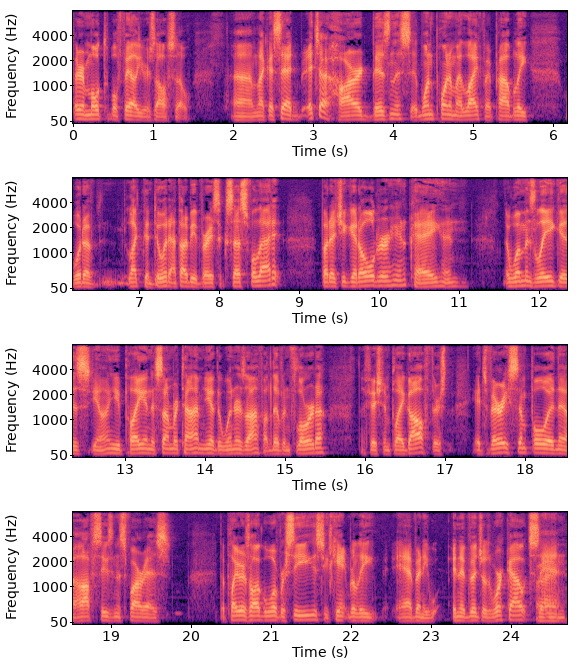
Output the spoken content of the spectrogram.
but there are multiple failures also. Um, like I said, it's a hard business. At one point in my life, I probably would have liked to do it. I thought I'd be very successful at it. But as you get older, okay, and the women's league is, you know, you play in the summertime, you have the winters off. I live in Florida. I fish and play golf. There's, it's very simple in the off season as far as the players all go overseas. You can't really have any individual workouts, Right. and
